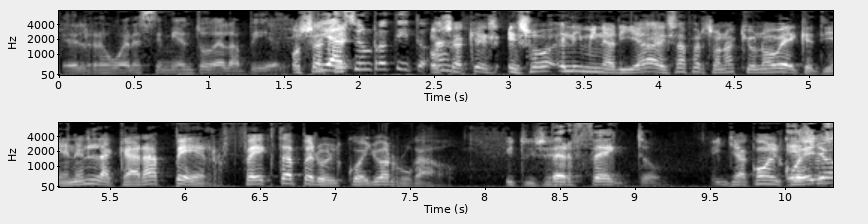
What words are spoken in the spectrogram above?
el rejuvenecimiento de la piel O sea Y que, hace un ratito, O ah. sea que eso eliminaría a esas personas que uno ve que tienen la cara perfecta, pero el cuello arrugado. Y tú dices, perfecto ya con el cuello,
